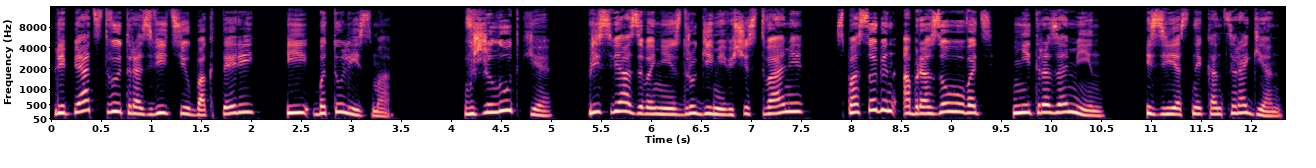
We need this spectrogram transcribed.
Препятствует развитию бактерий и ботулизма. В желудке при связывании с другими веществами способен образовывать нитрозамин, известный канцероген.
